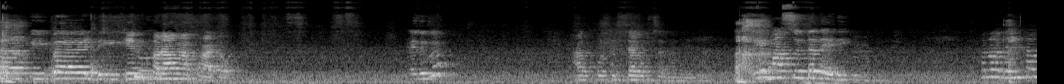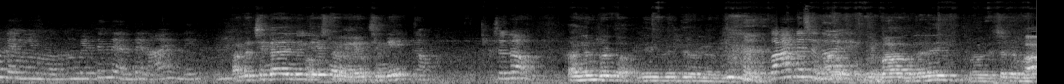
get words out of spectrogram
హ్యాపీ బర్త్డే ఎందుకు ఏ మస్తు ఉంటది ఇది కానీ అది తింటాంలే మేము నువ్వు పెట్టింది అంతేనా ఏంది అంత చిన్నది ఎందుకు చేసినావు ఏం చిన్ని చూద్దాం అన్నం పెడతా నేను నేను తిరగను బాగుంటుంది చూద్దాం ఇది బాగుందని బా.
